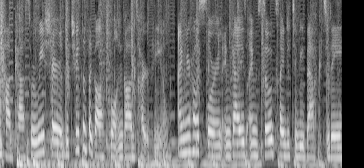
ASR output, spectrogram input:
Podcast, where we share the truth of the gospel and God's heart for you. I'm your host, Lauren, and guys, I'm so excited to be back today.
